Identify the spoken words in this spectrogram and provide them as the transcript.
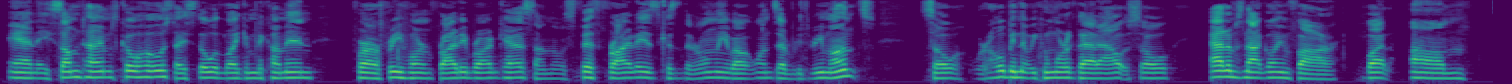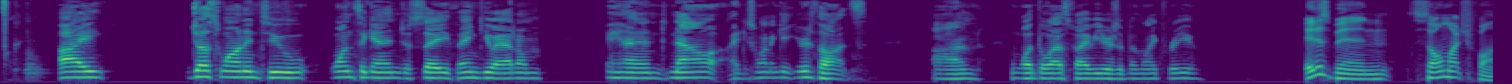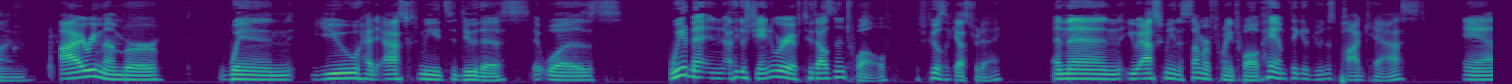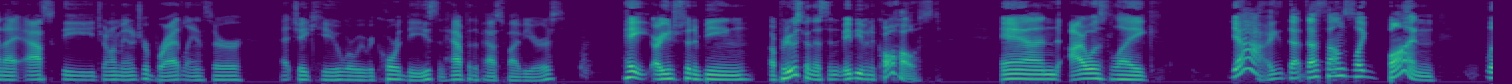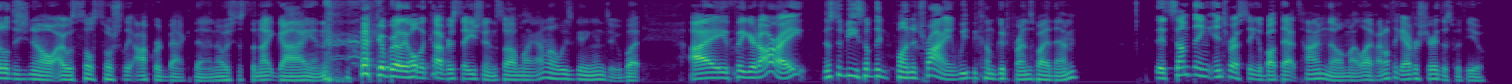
and a sometimes co-host. I still would like him to come in for our Freeform Friday broadcasts on those fifth Fridays because they're only about once every three months. So we're hoping that we can work that out. So Adam's not going far, but um, I just wanted to once again just say thank you, Adam. And now I just want to get your thoughts on what the last five years have been like for you. It has been so much fun. I remember when you had asked me to do this. It was we had met in I think it was January of 2012, which feels like yesterday. And then you asked me in the summer of 2012, "Hey, I'm thinking of doing this podcast." And I asked the general manager Brad Lancer at JQ where we record these and have for the past 5 years, "Hey, are you interested in being a producer in this and maybe even a co-host?" And I was like, "Yeah, that that sounds like fun." Little did you know, I was so socially awkward back then. I was just the night guy, and I could barely hold a conversation. So I'm like, I don't know what he's getting into, but I figured, all right, this would be something fun to try, and we become good friends by then. It's something interesting about that time, though, in my life. I don't think I ever shared this with you,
